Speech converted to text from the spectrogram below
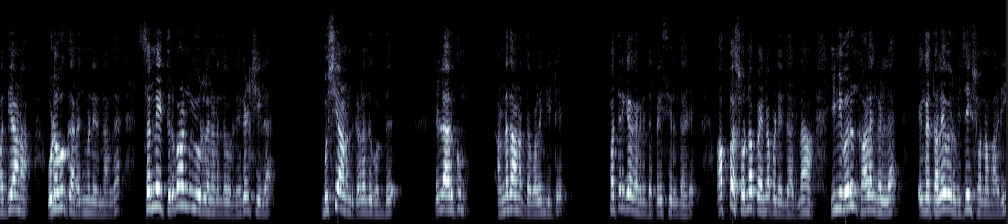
மத்தியானம் உணவுக்கு அரேஞ்ச் பண்ணியிருந்தாங்க. சென்னை திருவான்மையூரில் நடந்த ஒரு நிகழ்ச்சியில் புஷி ஆனந்த் கலந்து கொண்டு எல்லாருக்கும் அன்னதானத்தை வழங்கிட்டு பத்திரிக்கைக்காரர்கிட்ட பேசியிருந்தார். அப்போ சொன்னப்போ என்ன பண்ணியிருந்தாருன்னா இனி வரும் காலங்களில் எங்கள் தலைவர் விஜய் சொன்ன மாதிரி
